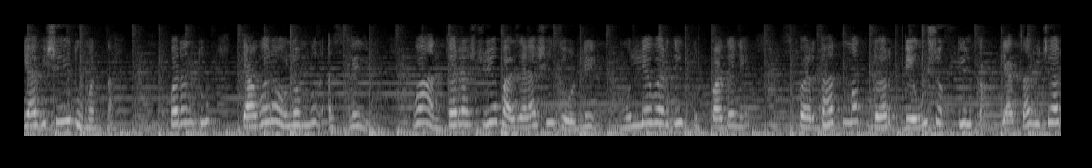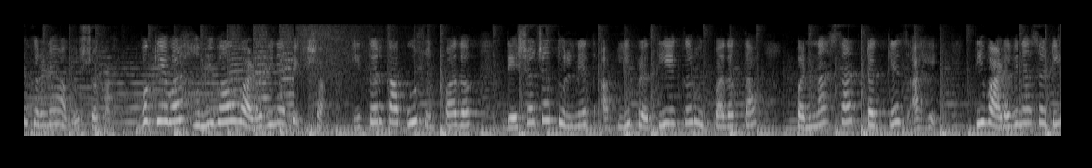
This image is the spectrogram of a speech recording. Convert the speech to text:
याविषयी दुमत नाही. परंतु त्यावर अवलंबून असलेली व आंतरराष्ट्रीय बाजाराशी जोडलेली मूल्यवर्धित उत्पादने स्पर्धात्मक दर देऊ शकतील का याचा विचार करणे आवश्यक आहे. व केवळ हमीभाव वाढविण्यापेक्षा इतर कापूस उत्पादक देशाच्या तुलनेत आपली प्रति एकर उत्पादकता पन्नास साठ टक्केच आहे ती वाढविण्यासाठी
